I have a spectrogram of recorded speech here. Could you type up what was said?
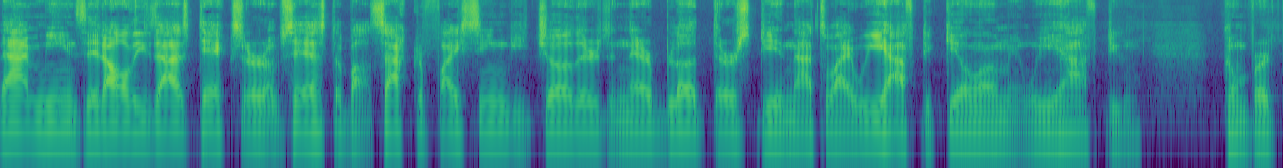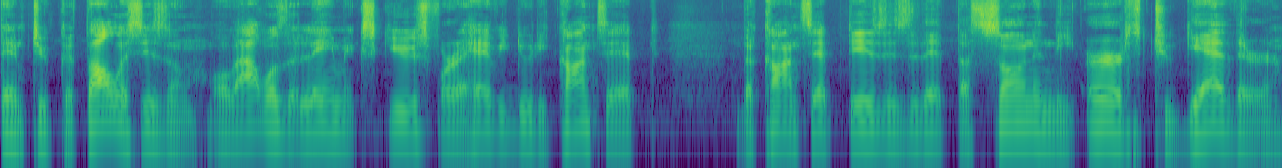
that means that all these Aztecs are obsessed about sacrificing each other's and they're bloodthirsty, and that's why we have to kill them and we have to convert them to Catholicism. Well, that was a lame excuse for a heavy duty concept. The concept is is that the sun and the earth together,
